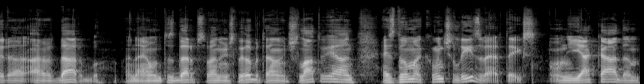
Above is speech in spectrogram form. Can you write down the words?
ir ar, ar darbu. vai ne? Un tas darbs, vai nu viņš ir Lielbritānijā, vai viņš ir Latvijā, un es domāju, ka viņš ir līdzvērtīgs. Un ja kādam,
